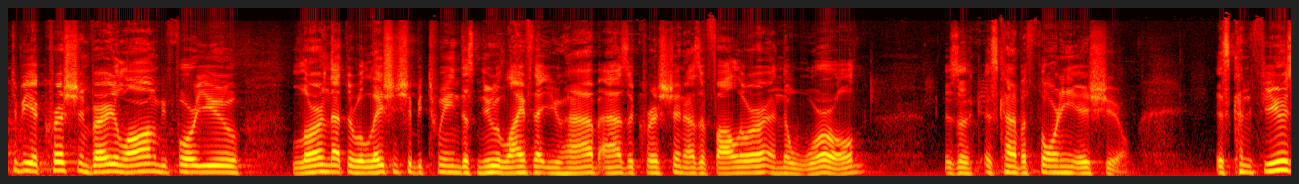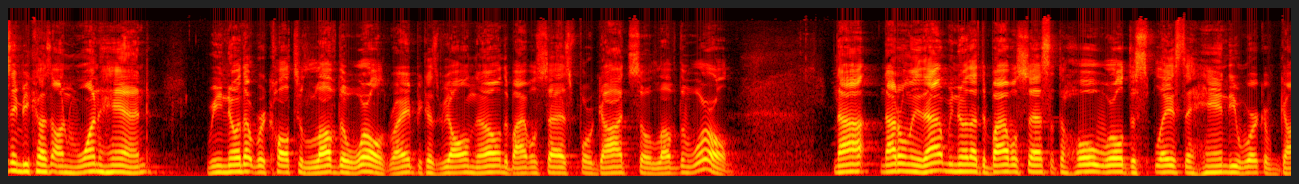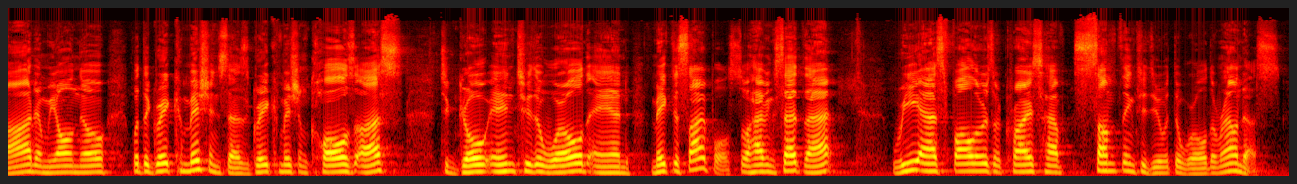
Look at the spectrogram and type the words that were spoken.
have to be a Christian very long before you learn that the relationship between this new life that you have as a Christian, as a follower, and the world is, a, is kind of a thorny issue. It's confusing because, on one hand, we know that we're called to love the world, right? Because we all know the Bible says, For God so loved the world. Not, not only that, we know that the Bible says that the whole world displays the handiwork of God, and we all know what the Great Commission says. The Great Commission calls us to go into the world and make disciples. So, having said that, we as followers of Christ have something to do with the world around us.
